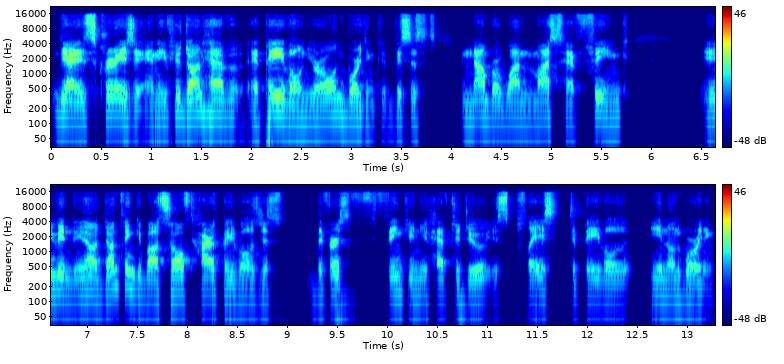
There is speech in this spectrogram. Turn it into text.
yeah, it's crazy. And if you don't have a paywall on your onboarding, this is a number one must-have thing. Even you know, don't think about soft hard paywalls. Just the first thing you have to do is place the paywall in onboarding.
